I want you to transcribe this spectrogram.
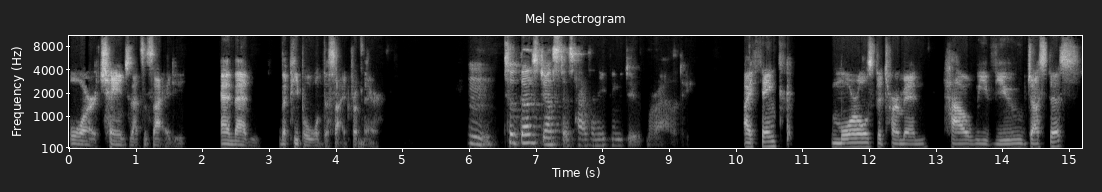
or change that society. And then the people will decide from there. Mm. So, does justice have anything to do with morality? I think morals determine how we view justice.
